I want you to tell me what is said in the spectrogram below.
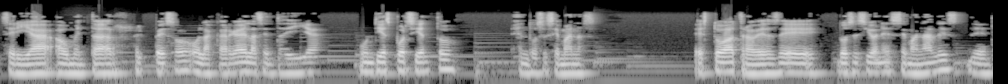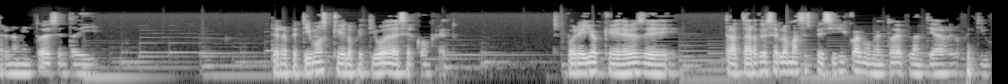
sería aumentar el peso o la carga de la sentadilla un 10% en 12 semanas. Esto a través de dos sesiones semanales de entrenamiento de sentadilla. Te repetimos que el objetivo debe ser concreto. Es por ello que debes de tratar de ser lo más específico al momento de plantear el objetivo.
